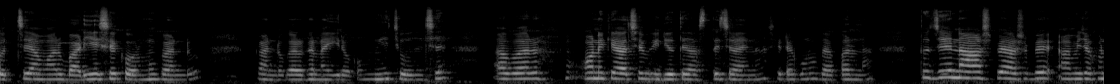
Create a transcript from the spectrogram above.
হচ্ছে আমার বাড়ি এসে কর্মকাণ্ড। কাণ্ড কারখানা এইরকমই চলছে। আবার অনেকে আছে ভিডিওতে আসতে চায় না, সেটা কোনো ব্যাপার না। তো যে না আসবে আসবে। আমি যখন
